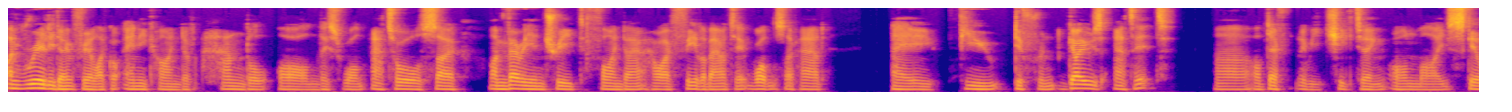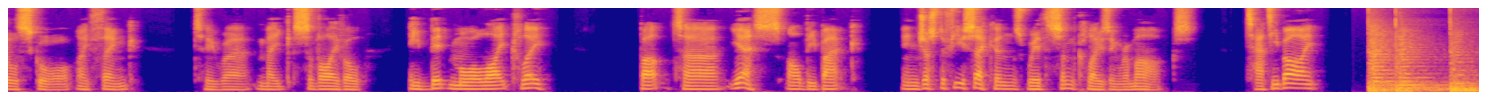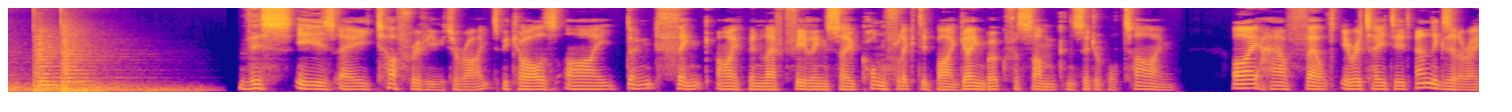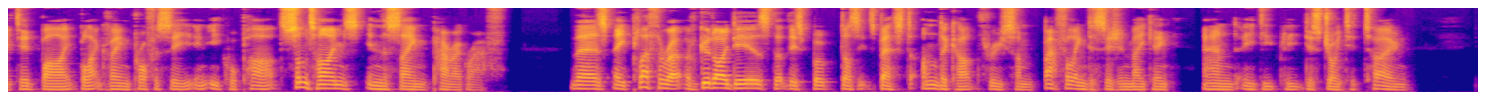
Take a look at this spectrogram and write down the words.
I really don't feel I've got any kind of handle on this one at all, so I'm very intrigued to find out how I feel about it once I've had a few different goes at it. Uh, I'll definitely be cheating on my skill score, I think, to uh, make survival a bit more likely. But uh, yes, I'll be back in just a few seconds with some closing remarks. Tatty bye. This is a tough review to write because I don't think I've been left feeling so conflicted by Gamebook for some considerable time. I have felt irritated and exhilarated by Black Vein Prophecy in equal parts, sometimes in the same paragraph. There's a plethora of good ideas that this book does its best to undercut through some baffling decision making and a deeply disjointed tone.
